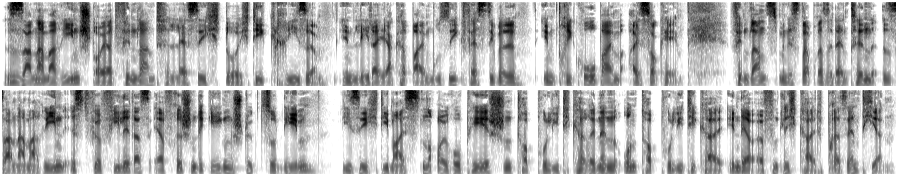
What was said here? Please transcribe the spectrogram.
Sanna Marin steuert Finnland lässig durch die Krise. In Lederjacke beim Musikfestival, im Trikot beim Eishockey. Finnlands Ministerpräsidentin Sanna Marin ist für viele das erfrischende Gegenstück zu dem, wie sich die meisten europäischen Top-Politikerinnen und Top-Politiker in der Öffentlichkeit präsentieren.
